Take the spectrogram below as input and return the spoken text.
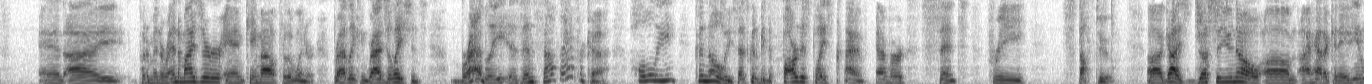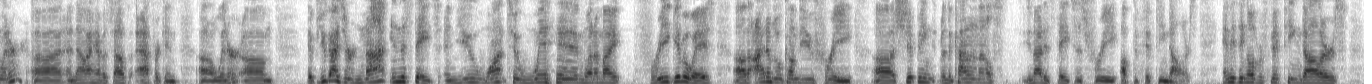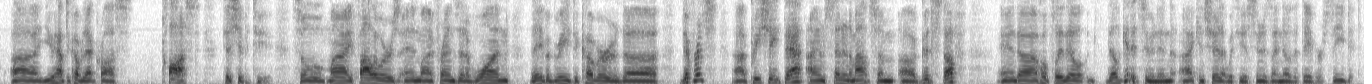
and I put them in a randomizer and came out for the winner. Bradley, congratulations. Bradley is in South Africa. Holy cannolis. That's going to be the farthest place I've ever sent free stuff to. Uh, guys, just so you know, um, I had a Canadian winner, uh, and now I have a South African uh, winner. Um, if you guys are not in the States and you want to win one of my free giveaways. Uh, the items will come to you free. Uh, shipping in the continental United States is free up to $15. Anything over $15, uh, you have to cover that cross cost to ship it to you. So my followers and my friends that have won, they've agreed to cover the difference. I appreciate that. I am sending them out some uh, good stuff and uh, hopefully they'll they'll get it soon, and I can share that with you as soon as I know that they've received it.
